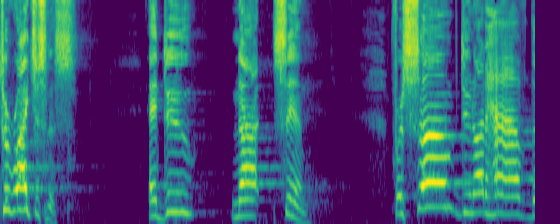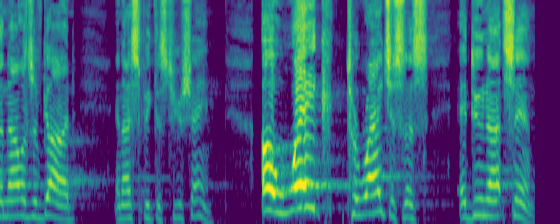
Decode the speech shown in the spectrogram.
to righteousness and do not sin. For some do not have the knowledge of God, and I speak this to your shame. Awake to righteousness and do not sin.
